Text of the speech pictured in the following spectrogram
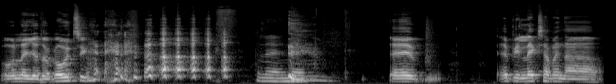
όλα για το coaching. ναι, ναι. Ε, επιλέξαμε να.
